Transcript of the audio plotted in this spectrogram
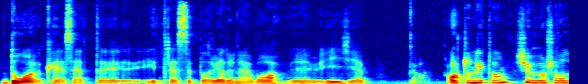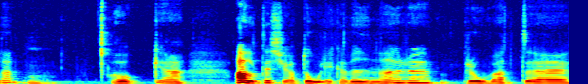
då kan jag säga att eh, intresset började när jag var eh, i eh, 18, 19, 20 års åldern. Och eh, alltid köpt olika viner, eh, provat eh, eh,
